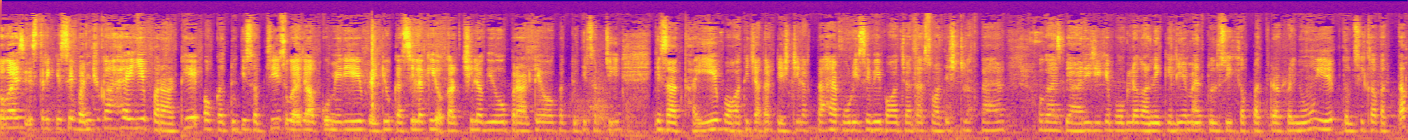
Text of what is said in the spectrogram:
सो गाइज़ इस तरीके से बन चुका है ये पराठे और कद्दू की सब्ज़ी। सो गाइज़ आपको मेरी ये वीडियो कैसी लगी अगर अच्छी लगी हो पराठे और कद्दू की सब्ज़ी के साथ खाइए। बहुत ही ज़्यादा टेस्टी लगता है, पूरी से भी बहुत ज़्यादा स्वादिष्ट लगता है। और गैस बिहारी जी के भोग लगाने के लिए मैं तुलसी का पत्र रख रही हूँ, ये तुलसी का पत्ता।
